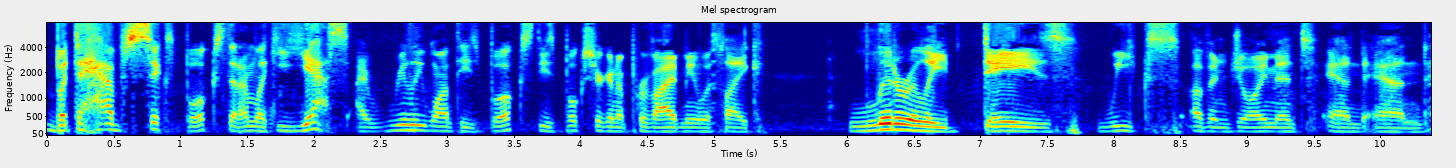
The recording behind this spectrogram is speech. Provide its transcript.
but to have six books that I'm like, yes, I really want these books. These books are going to provide me with like literally days, weeks of enjoyment and and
